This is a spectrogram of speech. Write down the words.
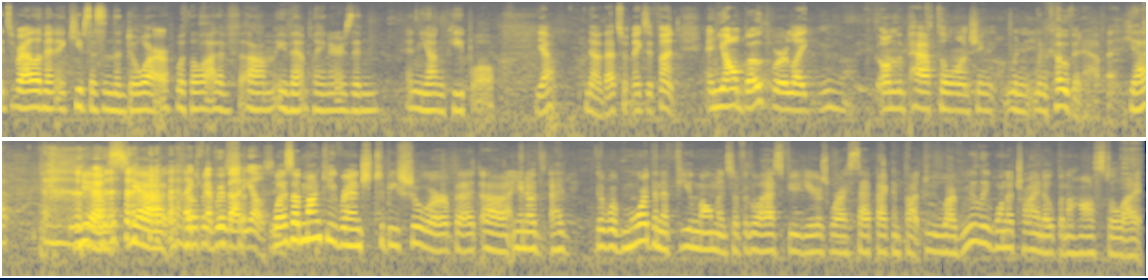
it's relevant. It keeps us in the door with a lot of um, event planners and, and young people. yeah, no, that's what makes it fun. And y'all both were like on the path to launching when when COVID happened. Yep. yes, yeah. Like COVID everybody was, else. was a monkey wrench to be sure, but uh, you know, I, there were more than a few moments over the last few years where I sat back and thought, do I really want to try and open a hostel? I,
